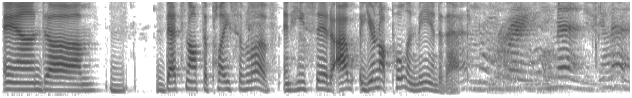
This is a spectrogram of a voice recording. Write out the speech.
And um, that's not the place of love. And he said, I, You're not pulling me into that. Right. Amen. Amen.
